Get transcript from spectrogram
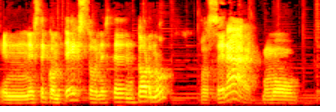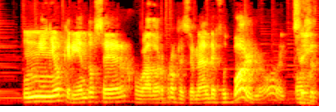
en este contexto, en este entorno, pues era como un niño queriendo ser jugador profesional de fútbol, ¿no? Entonces,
